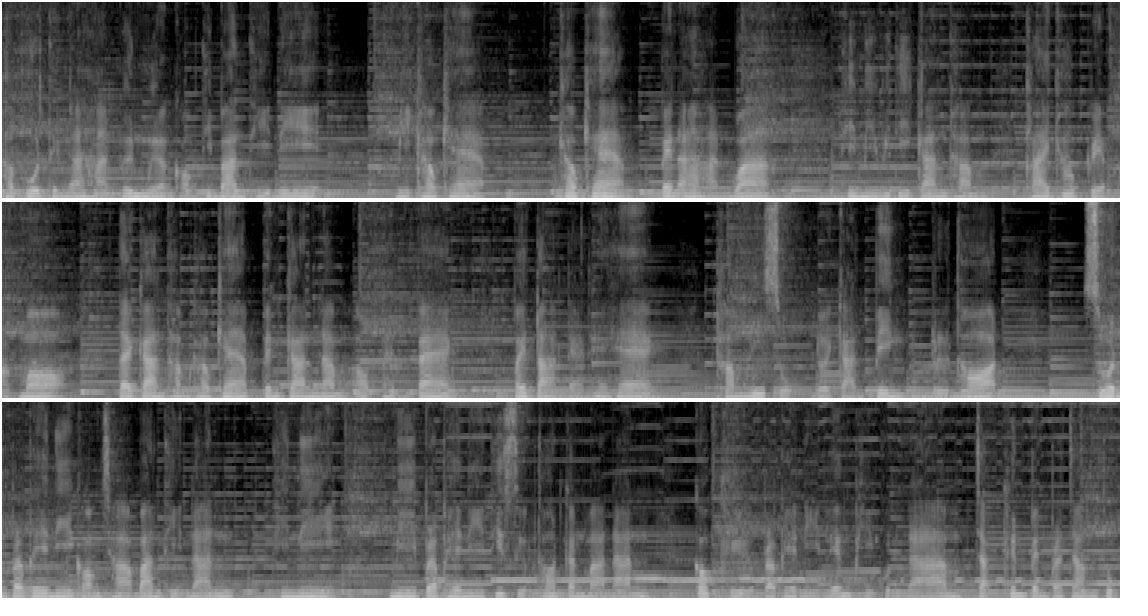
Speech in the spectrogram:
ถ้าพูดถึงอาหารพื้นเมืองของที่บ้านทินี้ มีข้าวแคบ ข้าวแคบเป็นอาหารว่าง ที่มีวิธีการทำคล้ายข้าวเกรียบปักหม้อ แต่การทำข้าวแคบเป็นการนำเอาแผ่นแป้ง ไปตากแดดให้แห้งทำให้สุกโดยการปิ้งหรือทอด ส่วนประเพณีของชาวบ้านทินั้น ที่นี่มีประเพณีที่สืบทอดกันมานั้น ก็คือประเพณีเลี้ยงผีขุนน้ำจัดขึ้นเป็นประจำทุก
